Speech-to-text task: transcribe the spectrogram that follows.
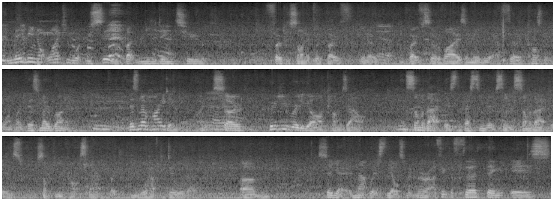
maybe not liking what you see, but needing to focus on it with both you know both sort of eyes and maybe a third cosmic one. Like there's no running, mm. there's no hiding there, right? So who you really are comes out. And some of that is the best thing you've ever seen. Some of that is something you can't stand, but you will have to deal with it. Um, so yeah, in that way, it's the ultimate mirror. I think the third thing is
